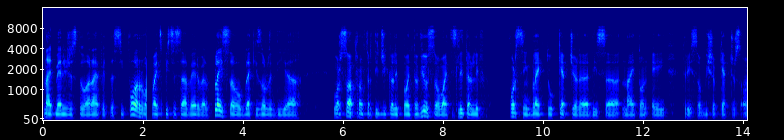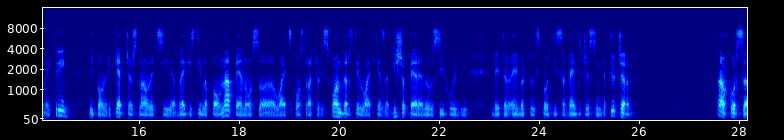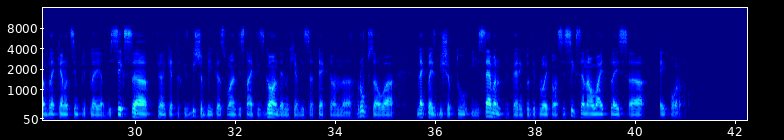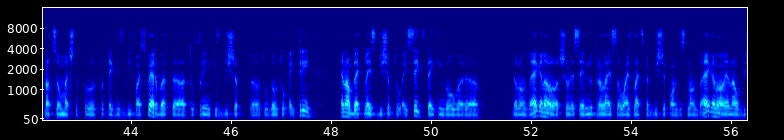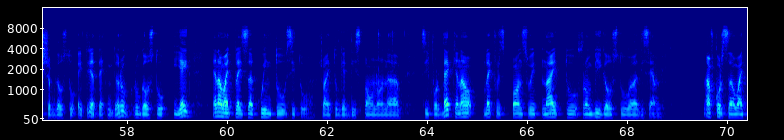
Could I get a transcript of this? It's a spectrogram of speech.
Knight manages to arrive at the c4. White's pieces are very well placed, so black is already uh, worse off from strategically point of view. So white is literally forcing black to capture uh, this uh, knight on a3. So bishop captures on a3, b pawn recaptures. Now let's see, uh, black is still a pawn up and also uh, white's pawn structure is squandered. Still white has a bishop pair and we will see who will be better able to exploit these advantages in the future. Now, of course, uh, black cannot simply play a b6 uh, to get to his bishop because once this knight is gone, then we have this attack on uh, rook. So uh, black plays bishop to e7, preparing to deploy it on c6, and now white plays uh, a4. Not so much to protect this b5 square, but uh, to freeing his bishop uh, to go to a3. And now black plays bishop to a6, taking over the long diagonal, or should I say neutralize a white light square bishop on this long diagonal, and now bishop goes to a3 attacking the rook, rook goes to e8, and now white plays a queen to c2, trying to get this pawn on uh, c4 back, and now black responds with knight to from b goes to uh, d7. Now of course uh, white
